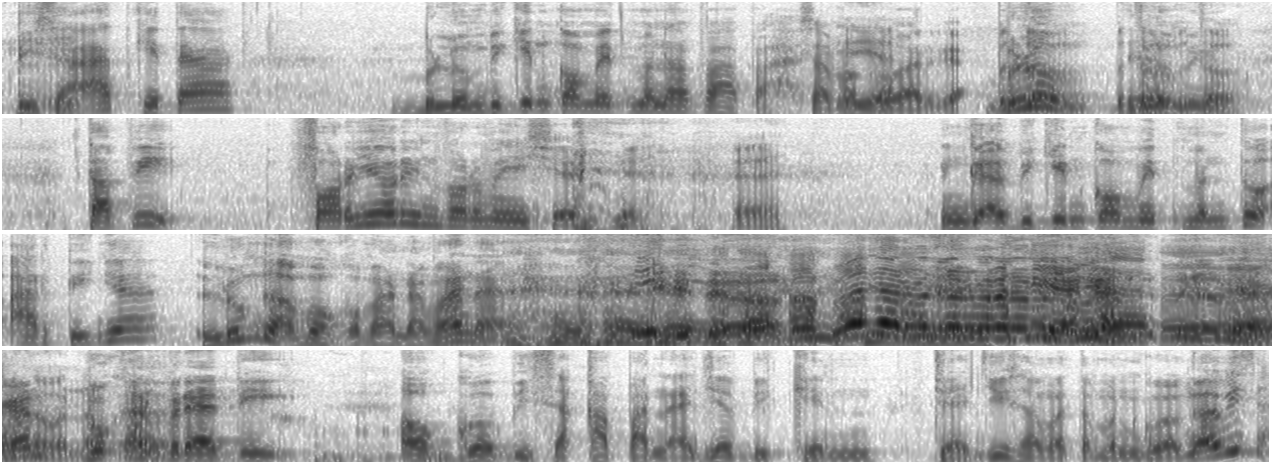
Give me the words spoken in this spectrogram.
di saat kita belum bikin komitmen apa-apa sama Iya, keluarga. betul, belum, betul, belum. betul. Tapi for your information, nggak bikin komitmen tuh artinya lu nggak mau ke mana-mana. benar, benar, benar, Iya kan? benar, benar, Iya kan? Oh gue bisa kapan aja bikin janji sama temen gue nggak bisa.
